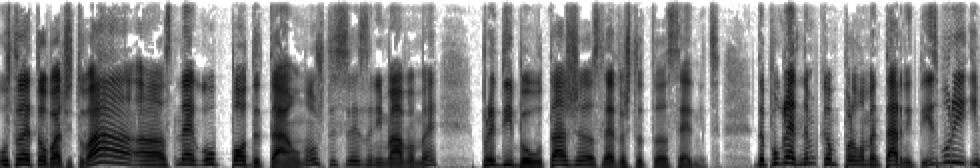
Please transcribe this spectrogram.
Оставете обаче това, а, с него по-детайлно ще се занимаваме преди балотажа следващата седмица. Да погледнем към парламентарните избори и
